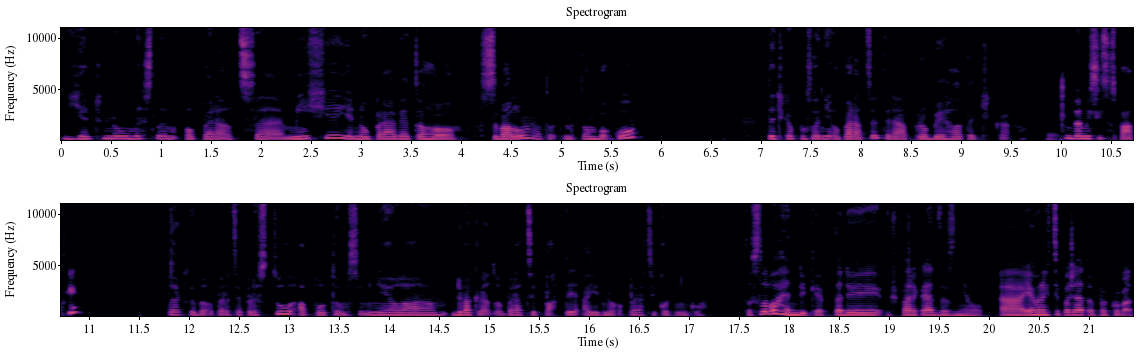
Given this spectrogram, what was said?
jednou, myslím, operace míchy, jednou právě toho svalu na, to, na tom boku. Teďka poslední operace, která proběhla teďka dva měsíce zpátky. Tak to byla operace prstů a potom jsem měla dvakrát operaci paty a jednu operaci kotníku. To slovo handicap tady už párkrát zaznělo a já ho nechci pořád opakovat,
